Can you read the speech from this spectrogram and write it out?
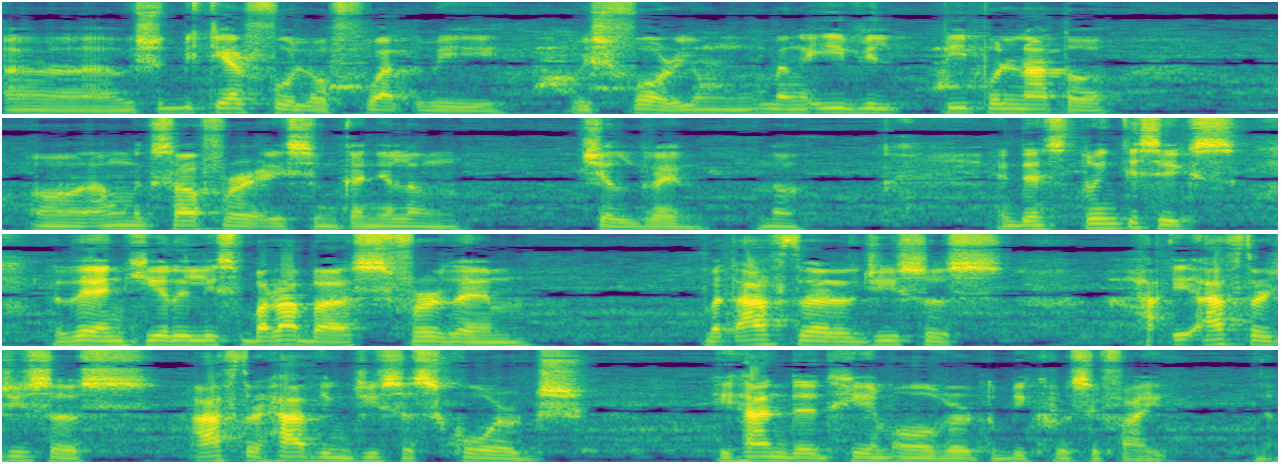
Uh, we should be careful of what we wish for. Yung mga evil people na to, uh, ang nagsuffer is yung kanilang children, no? And then 26, then he released Barabbas for them. But after Jesus, after Jesus, after having Jesus scourged, he handed him over to be crucified. No.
